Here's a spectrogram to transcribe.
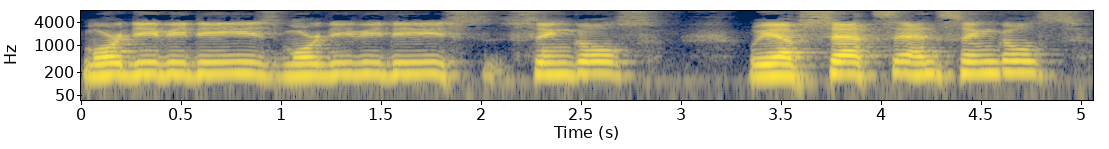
More DVDs, more DVDs, singles. We have sets and singles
